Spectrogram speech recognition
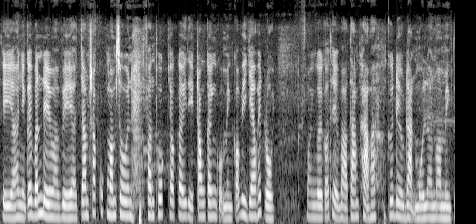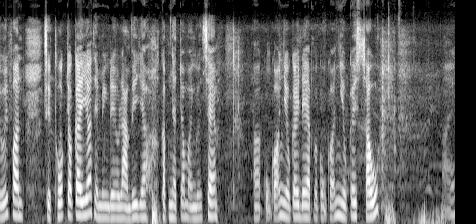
Thì uh, những cái vấn đề mà về à, chăm sóc cúc mâm xôi này phân thuốc cho cây thì trong kênh của mình có video hết rồi. Mọi người có thể vào tham khảo ha. Cứ đều đặn mỗi lần mà mình tưới phân xịt thuốc cho cây á, thì mình đều làm video cập nhật cho mọi người xem. À, cũng có nhiều cây đẹp và cũng có nhiều cây xấu. Đấy.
